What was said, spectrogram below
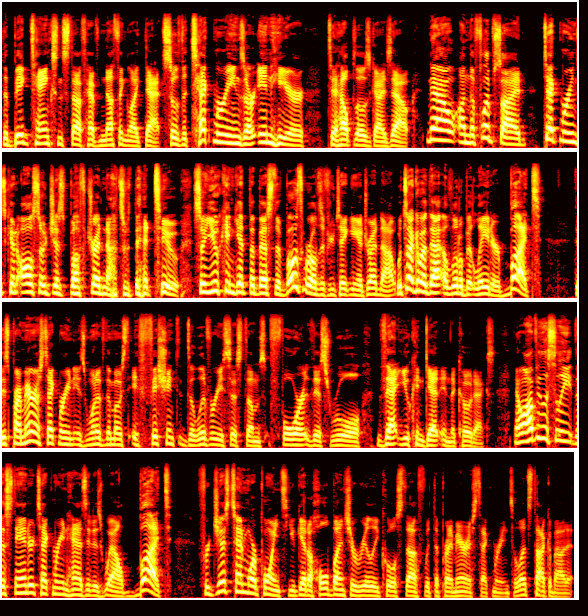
the big tanks and stuff have nothing like that. So the Tech Marines are in here to help those guys out. Now, on the flip side, Tech Marines can also just buff Dreadnoughts with that too. So you can get the best of both worlds if you're taking a Dreadnought. We'll talk about that a little bit later, but this Primaris Techmarine is one of the most efficient delivery systems for this rule that you can get in the Codex. Now, obviously, the standard Techmarine has it as well, but for just 10 more points, you get a whole bunch of really cool stuff with the Primaris Techmarine, so let's talk about it.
